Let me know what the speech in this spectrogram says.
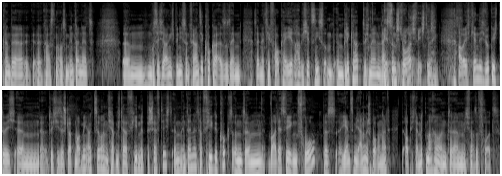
kannte äh, Carsten aus dem Internet. Ähm, muss ich sagen, ich bin nicht so ein Fernsehgucker. Also sein, seine TV-Karriere habe ich jetzt nicht so im, im Blick gehabt durch meinen Leistungssport. wirklich wichtig. Nein. Aber ich kenne dich wirklich durch, ähm, durch diese Stop-Mobbing-Aktion. Ich habe mich da viel mit beschäftigt im Internet, habe viel geguckt und ähm, war deswegen froh, dass äh, Jens mich angesprochen hat, ob ich da mitmache und ähm, ich war sofort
